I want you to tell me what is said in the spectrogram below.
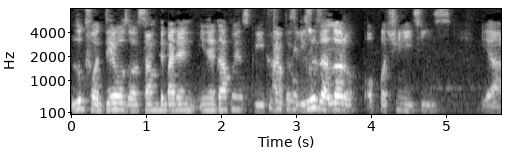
look for deals or something. But then in a government school, you can't. Government You lose a lot of opportunities. Yeah.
